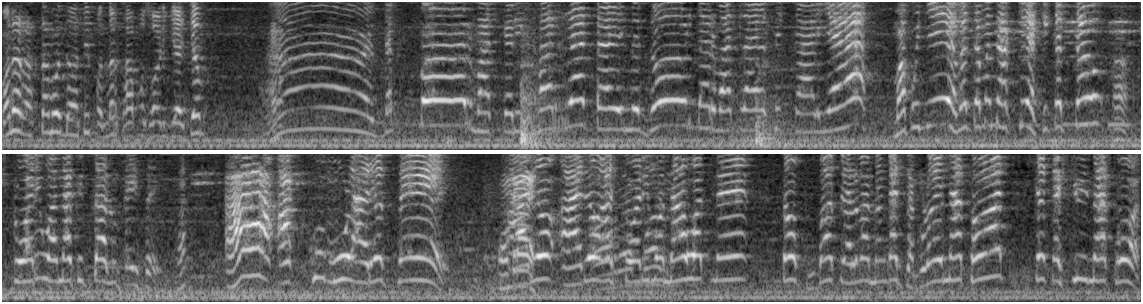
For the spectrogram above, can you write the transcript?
મને રસ્તામાં દસથી પંદર થાપો છોડી ગયા છે હા જબ્બર વાત કરી ખરા ટાઈમે જોરદાર વાત લાવ્યો છે કાળિયા. બાપુજી હવે તમે આખી હકીકત કહું? સ્ટોરી આનાથી ચાલુ થઈ છે. હા? આખું મૂળ આર્યો જ છે. આર્યો આર્યો આ સ્ટોરીમાં ના હોત ને તો ભૂબા પહેલવા નંગા ઝઘડો ના થોત કે કશું ના થોત.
